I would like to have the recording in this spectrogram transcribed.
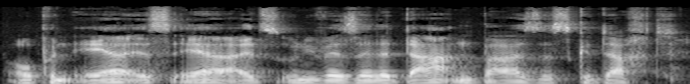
OpenAir ist eher als universelle Datenbasis gedacht,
